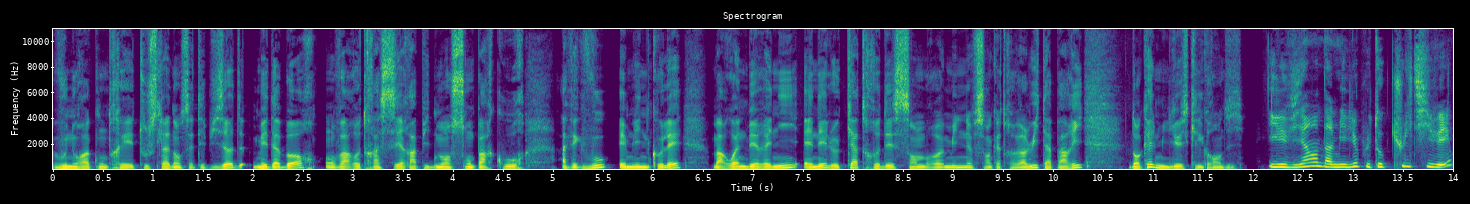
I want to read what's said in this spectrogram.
Vous nous raconterez tout cela dans cet épisode, mais d'abord, on va retracer rapidement son parcours avec vous, Emeline Collet. Marwan Bereni est né le 4 décembre 1988 à Paris. Dans quel milieu est-ce qu'il grandit? Il vient d'un milieu plutôt cultivé.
